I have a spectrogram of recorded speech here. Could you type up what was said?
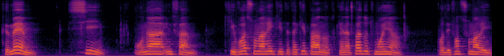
que même si on a une femme qui voit son mari qui est attaqué par un autre, qu'elle n'a pas d'autre moyen pour défendre son mari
